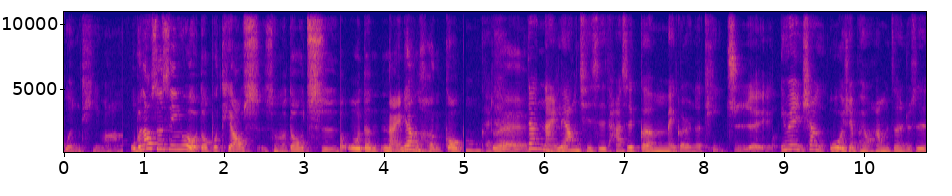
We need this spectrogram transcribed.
问题吗？我不知道是不是因为我都不挑食，什么都吃，我的奶量很够。OK，对。但奶量其实它是跟每个人的体质哎，因为像我有些朋友，他们真的就是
